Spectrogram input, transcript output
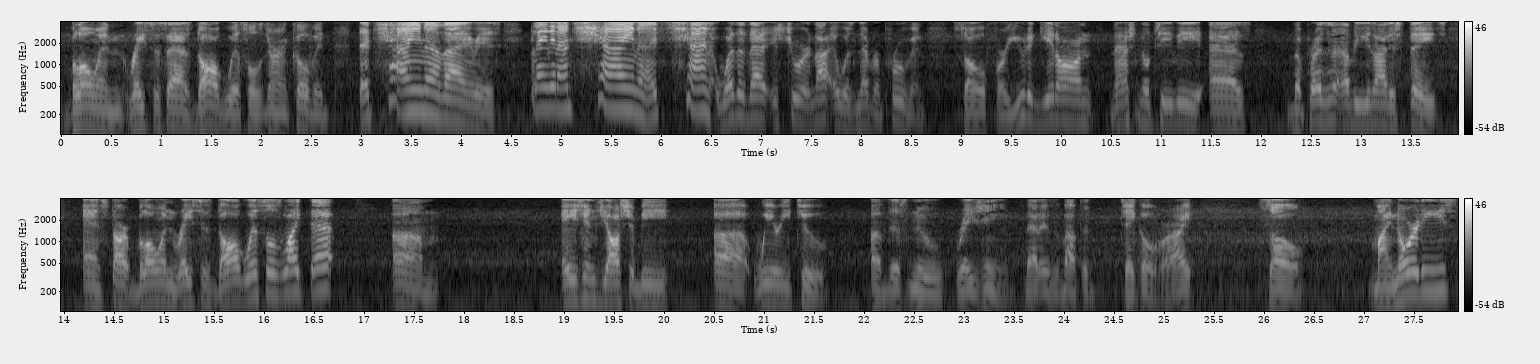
blowing racist ass dog whistles during COVID. The China virus. Blame it on China. It's China. Whether that is true or not, it was never proven. So for you to get on national TV as the president of the United States and start blowing racist dog whistles like that, um, Asians, y'all should be uh, weary too of this new regime that is about to take over, right? So minorities,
